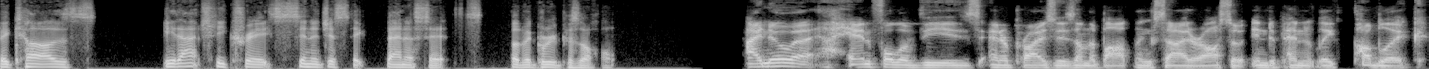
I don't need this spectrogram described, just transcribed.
because it actually creates synergistic benefits for the group as a whole. I know a handful of these enterprises on the bottling side are also independently public.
